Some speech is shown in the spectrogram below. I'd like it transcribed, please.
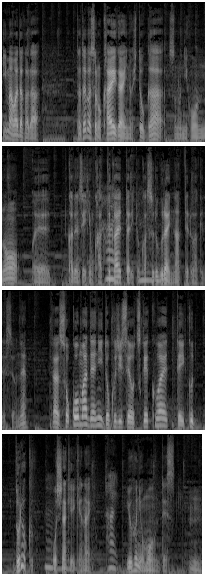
今はだから例えばその海外の人がその日本の、えー家電製品を買って帰ったりとはい。かするぐらいになってるわけですよね、だからそこまでに独自性を付け加えていく努力をしなきゃいけないと。はい。いうふうに思うんです、うん、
